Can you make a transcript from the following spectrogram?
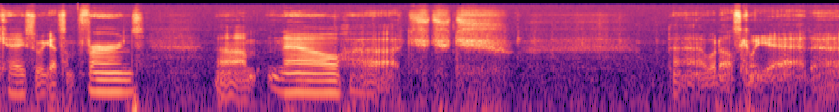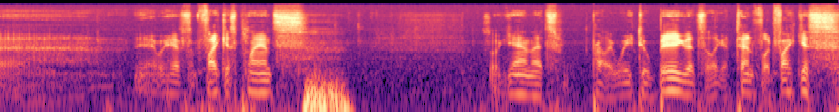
Okay, so we got some ferns. Um, now, uh, uh, what else can we add? Uh, yeah, we have some ficus plants. So again, that's probably way too big. That's like a 10 foot ficus.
